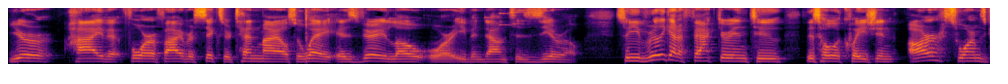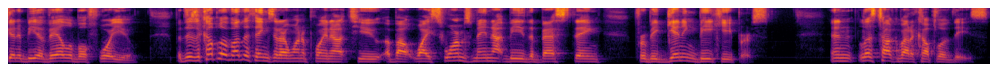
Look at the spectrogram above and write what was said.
your hive at four or five or six or 10 miles away is very low or even down to zero. So you've really got to factor into this whole equation. Are swarms going to be available for you? But there's a couple of other things that I want to point out to you about why swarms may not be the best thing for beginning beekeepers. And let's talk about a couple of these.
